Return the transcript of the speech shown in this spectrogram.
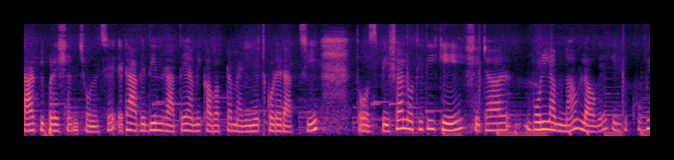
তার প্রিপারেশন চলছে। এটা আগের দিন রাতে আমি কাবাবটা ম্যারিনেট করে রাখছি। তো স্পেশাল অতিথি কে সেটা বললাম না ব্লগে কিন্তু খুবই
